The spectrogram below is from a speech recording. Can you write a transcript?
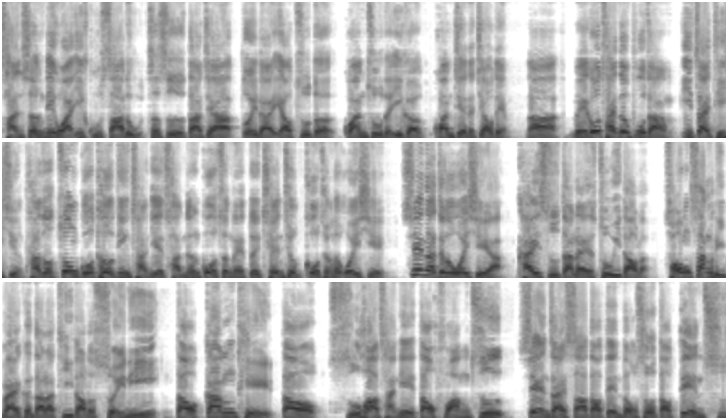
产生另外一股杀戮？这是大家未来要值得关注的一个关键的焦点。那美国财政部长一再提醒，他说中国特定产业产能过剩呢，对全球构成了威胁。现在这个威胁啊，开始大家也注意到了。从上个礼拜跟大家提到的水泥到钢铁到石化产业到纺织，现在杀到电动车到电池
